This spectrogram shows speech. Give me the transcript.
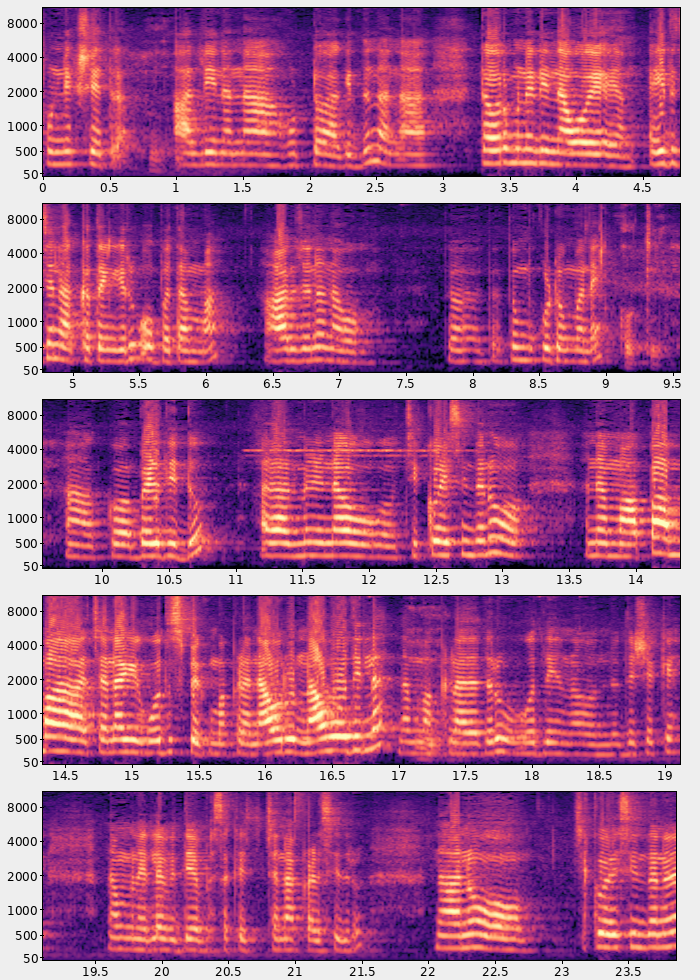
ಪುಣ್ಯಕ್ಷೇತ್ರ ಅಲ್ಲಿ ನನ್ನ ಹುಟ್ಟು ಆಗಿದ್ದು ನನ್ನ ತವರು ಮನೆಯಲ್ಲಿ ನಾವು ಐದು ಜನ ಅಕ್ಕ ತಂಗಿರು ಒಬ್ಬ ತಮ್ಮ ಆರು ಜನ ನಾವು ತುಂಬ ಕುಟುಂಬನೇ. ಓಕೆ ಬೆಳೆದಿದ್ದು. ಅದಾದಮೇಲೆ ನಾವು ಚಿಕ್ಕ ವಯಸ್ಸಿಂದನೂ ನಮ್ಮ ಅಪ್ಪ ಅಮ್ಮ ಚೆನ್ನಾಗಿ ಓದಿಸ್ಬೇಕು ಮಕ್ಕಳನ್ನ. ಅವರು ನಾವು ಓದಿಲ್ಲ ನಮ್ಮ ಮಕ್ಕಳಾದರೂ ಓದಲಿ ಅನ್ನೋ ಒಂದು ಉದ್ದೇಶಕ್ಕೆ ನಮ್ಮನ್ನೆಲ್ಲ ವಿದ್ಯಾಭ್ಯಾಸಕ್ಕೆ ಚೆನ್ನಾಗಿ ಕಳಿಸಿದ್ರು. ನಾನು ಚಿಕ್ಕ ವಯಸ್ಸಿಂದನೇ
